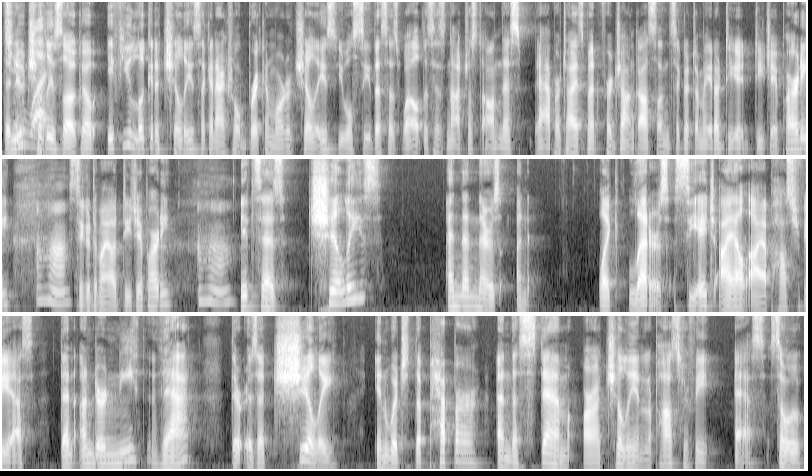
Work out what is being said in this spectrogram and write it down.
The Two new what? Chili's logo, if you look at a Chili's, like an actual brick and mortar Chili's, you will see this as well. This is not just on this advertisement for Jon Gosselin's Cinco de Mayo D- DJ party. Uh-huh. Cinco de Mayo DJ party. Uh-huh. It says Chili's, and then there's an like letters C H I L I apostrophe S. Then underneath that, there is a chili in which the pepper and the stem are a chili and an apostrophe S. So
